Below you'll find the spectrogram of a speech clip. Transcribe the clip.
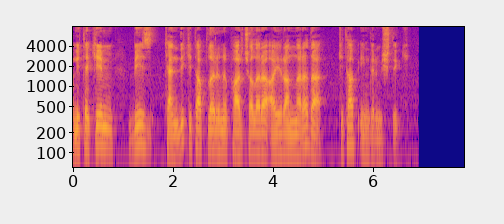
Nitekim biz kendi kitaplarını parçalara ayıranlara da kitap indirmiştik.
